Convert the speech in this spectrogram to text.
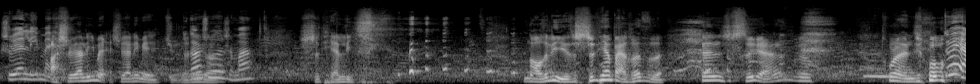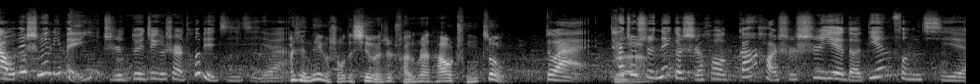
石原里美。啊，石原里美，石原里美举的你刚说的什么？石田里，脑子里石田百合子跟石原突然就。对呀、我跟石原里美一直对这个事儿特别积极。而且那个时候的新闻是传出来他要从政，对他就是那个时候刚好是事业的巅峰期，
